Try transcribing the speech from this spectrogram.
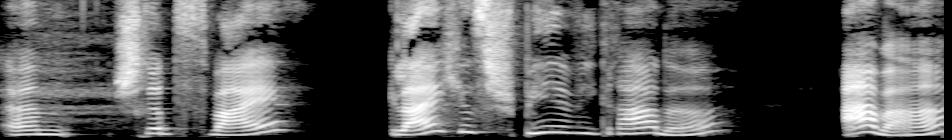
Ähm, Schritt zwei, gleiches Spiel wie gerade, aber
